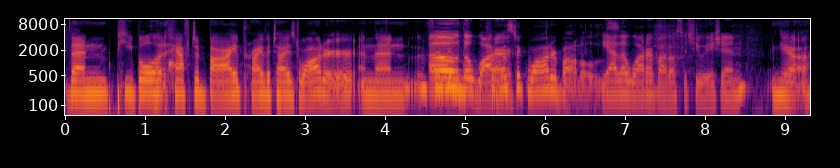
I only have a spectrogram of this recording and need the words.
then people have to buy privatized water and then Oh, the water. plastic water bottles. Yeah, the water bottle situation. yeah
